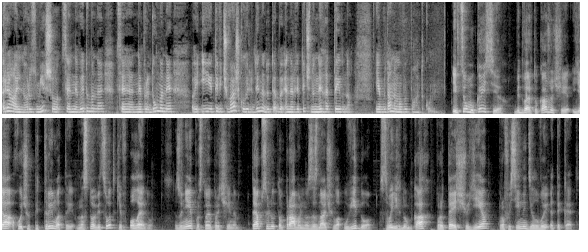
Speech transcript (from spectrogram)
реально розумію, що це не видумане, це не придумане, і ти відчуваєш, коли людина до тебе енергетично негативна, як в даному випадку. І в цьому кейсі, відверто кажучи, я хочу підтримати на 100% Олену з однієї простої причини. Ти абсолютно правильно зазначила у відео в своїх думках про те, що є професійний діловий етикет.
